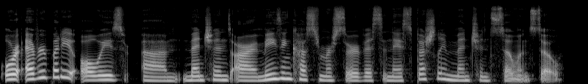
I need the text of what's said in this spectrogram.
Or everybody always um, mentions our amazing customer service and they especially mention so and so,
